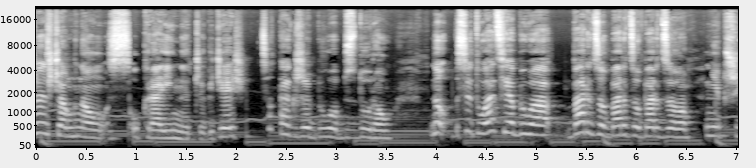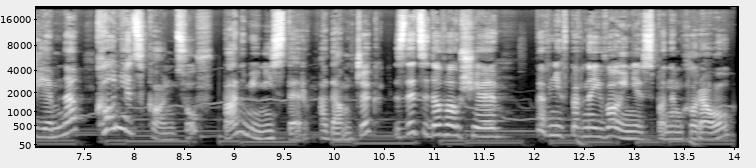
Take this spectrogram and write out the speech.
że ściągną z Ukrainy czy gdzieś, co także było bzdurą. No, sytuacja była bardzo, bardzo, bardzo nieprzyjemna. Koniec końców, pan minister Adamczyk zdecydował się, pewnie w pewnej wojnie z panem Chorałą,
